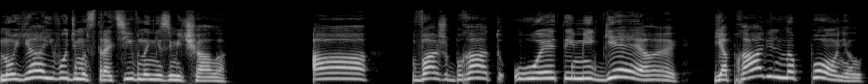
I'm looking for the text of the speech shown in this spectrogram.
но я его демонстративно не замечала. «А, ваш брат у этой Мегеры, я правильно понял,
